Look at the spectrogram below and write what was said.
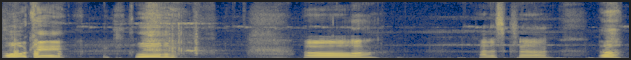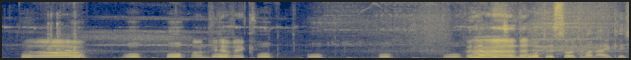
okay. Oh, Oh. Alles klar. ah, oh, Oh. oh, oh. Und wieder oh, weg. Oh, oh, oh, oh. Wenn der Ah, Bildschirm rot ist, sollte man eigentlich...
